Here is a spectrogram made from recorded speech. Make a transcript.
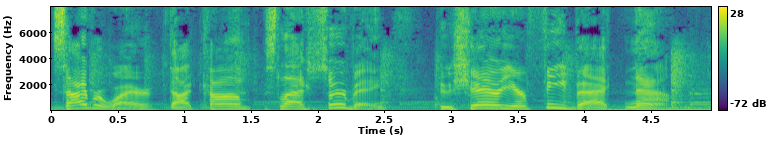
cyberwire.com slash survey to share your feedback now.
